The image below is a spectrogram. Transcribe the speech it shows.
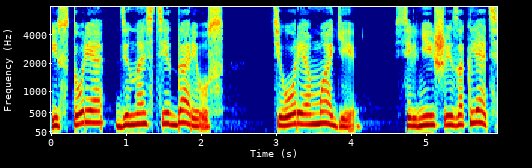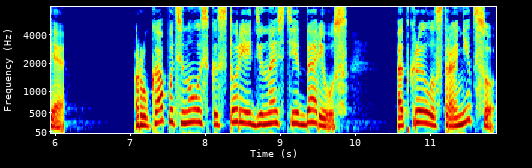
«История династии Дариус», «Теория магии», «Сильнейшие заклятия». Рука потянулась к истории династии Дариус, открыла страницу,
